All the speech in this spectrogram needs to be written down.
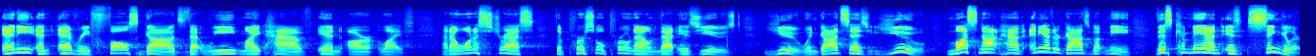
any and every false gods that we might have in our life. And I want to stress the personal pronoun that is used you. When God says, You must not have any other gods but me, this command is singular.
